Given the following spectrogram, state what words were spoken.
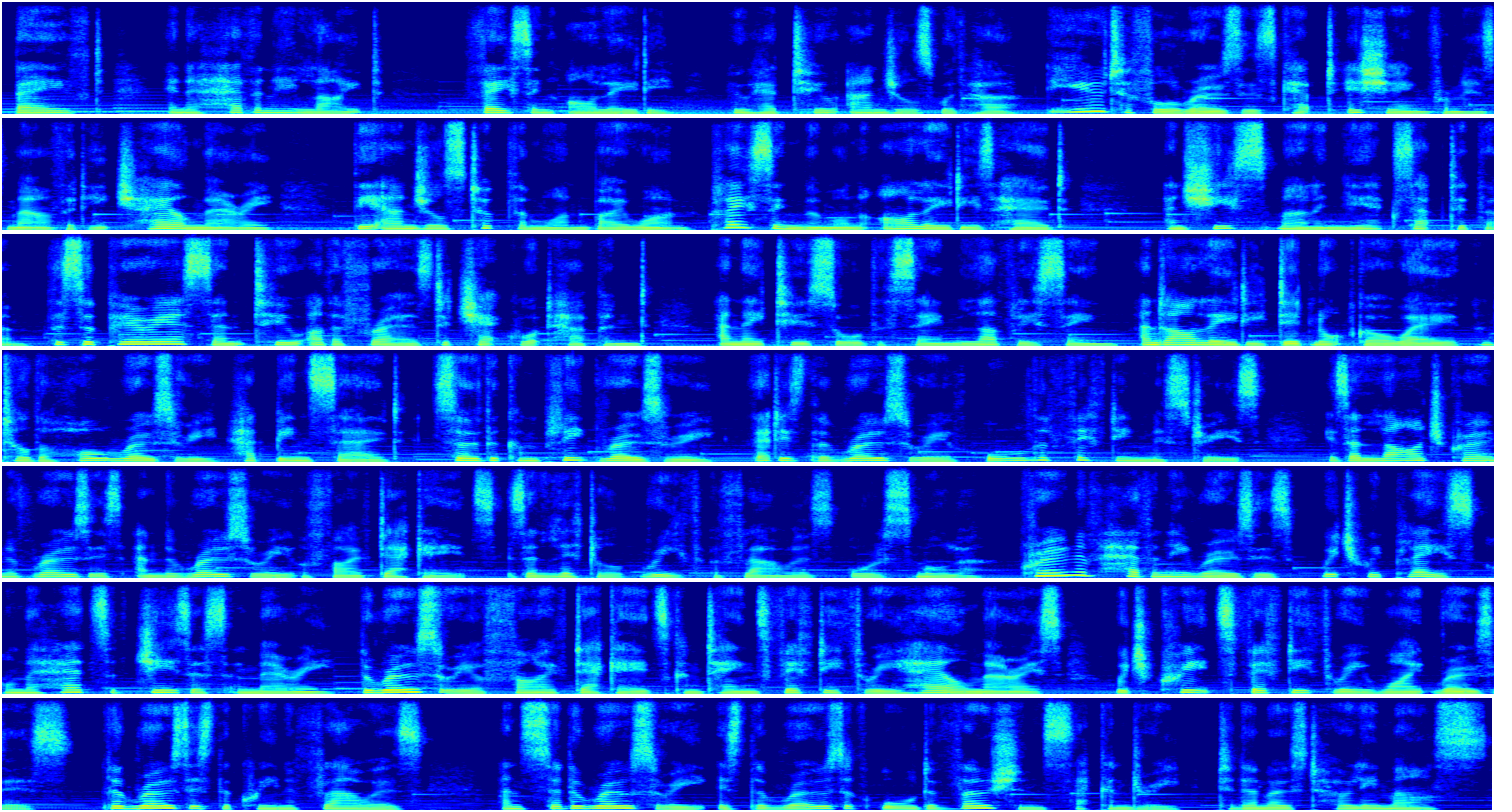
bathed in a heavenly light, facing Our Lady, who had two angels with her. Beautiful roses kept issuing from his mouth at each Hail Mary. The angels took them one by one, placing them on Our Lady's head, and she smilingly accepted them. The superior sent two other friars to check what happened, and they too saw the same lovely scene. And Our Lady did not go away until the whole rosary had been said. So the complete rosary, that is the rosary of all the fifteen mysteries, is a large crown of roses and the rosary of five decades is a little wreath of flowers or a smaller crown of heavenly roses which we place on the heads of Jesus and Mary. The rosary of five decades contains 53 Hail Marys which creates 53 white roses. The rose is the queen of flowers and so the rosary is the rose of all devotion secondary to the most holy mass.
